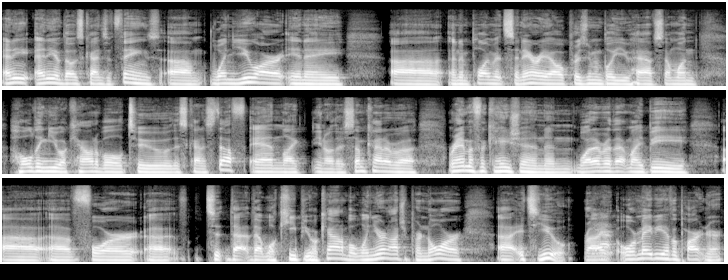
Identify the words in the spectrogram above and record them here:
any any of those kinds of things um, when you are in a uh, an employment scenario presumably you have someone holding you accountable to this kind of stuff. And like you know there's some kind of a ramification and whatever that might be uh, uh, for uh, to, that that will keep you accountable. When you're an entrepreneur uh, it's you right? Yeah. or maybe you have a partner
